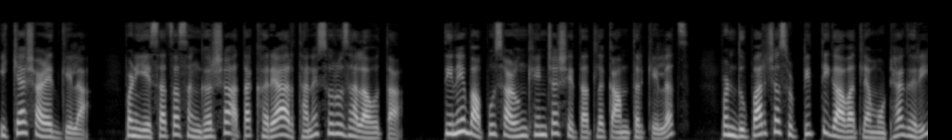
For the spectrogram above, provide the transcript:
इक्या शाळेत गेला पण येसाचा संघर्ष आता खऱ्या अर्थाने सुरू झाला होता. तिने बापू साळुंखेंच्या शेतातलं काम तर केलंच पण दुपारच्या सुट्टीत ती गावातल्या मोठ्या घरी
